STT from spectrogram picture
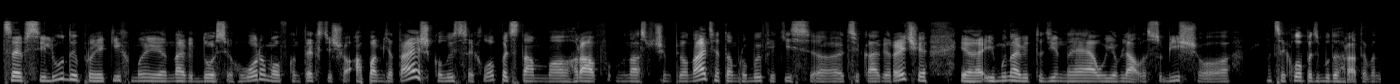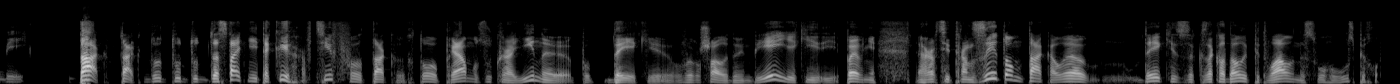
це всі люди, про яких ми навіть досі говоримо в контексті, що а пам'ятаєш, колись цей хлопець там грав в нас в чемпіонаті, там робив якісь цікаві речі, і ми навіть тоді не уявляли собі, що цей хлопець буде грати в NBA. Так, так, тут, тут, достатньо і таких гравців, так, хто прямо з України, деякі вирушали до NBA, які певні гравці транзитом, так, але деякі закладали підвалини свого успіху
